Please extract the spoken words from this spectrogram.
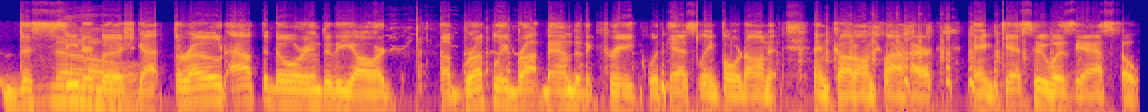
The cedar bush got thrown out the door into the yard, abruptly brought down to the creek with gasoline poured on it and caught on fire. And guess who was the asshole?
